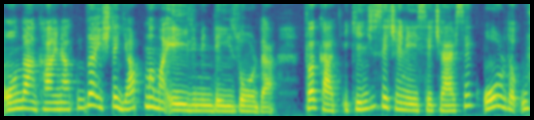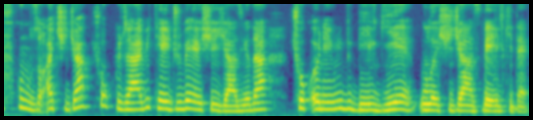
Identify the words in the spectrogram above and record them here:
Ondan kaynaklı da işte yapmama eğilimindeyiz orada. Fakat ikinci seçeneği seçersek orada ufkumuzu açacak çok güzel bir tecrübe yaşayacağız ya da çok önemli bir bilgiye ulaşacağız belki de.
